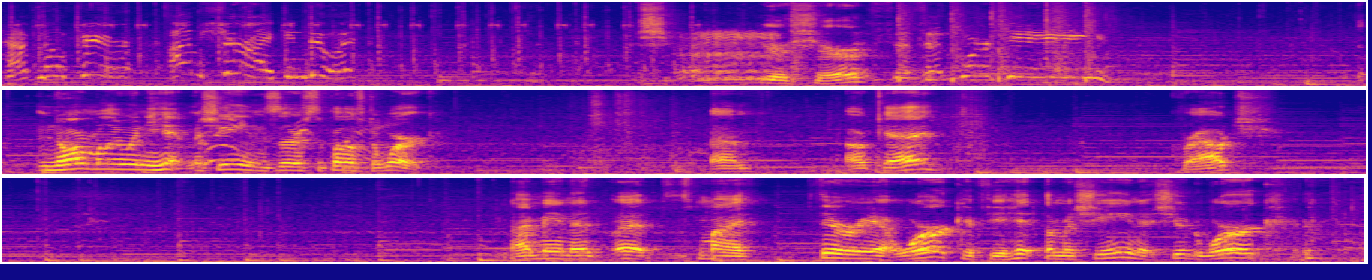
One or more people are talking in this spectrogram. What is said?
Have no fear. I'm sure I can do it. Sh- You're sure? This isn't working. Normally when you hit machines, they're supposed to work. Um, okay. Crouch. I mean, it, it's my theory at work. If you hit the machine, it should work.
